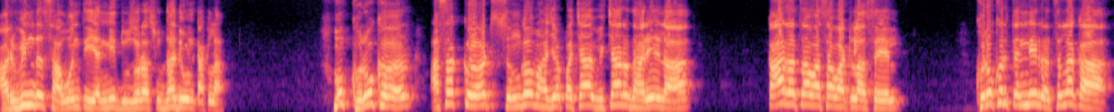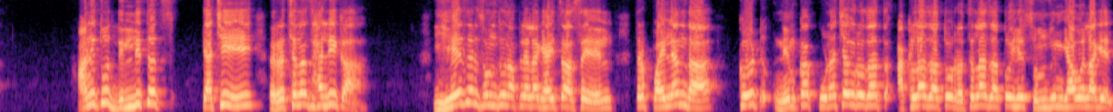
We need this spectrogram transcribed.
अरविंद सावंत यांनी दुजोरा सुद्धा देऊन टाकला. मग खरोखर असा कट संघ भाजपाच्या विचारधारेला का रचावासा वाटला असेल? खरोखर त्यांनी रचला का? आणि तो दिल्लीतच त्याची रचना झाली का? हे जर समजून आपल्याला घ्यायचं असेल तर पहिल्यांदा कट नेमका कोणाच्या विरोधात आखला जातो रचला जातो हे समजून घ्यावं लागेल.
